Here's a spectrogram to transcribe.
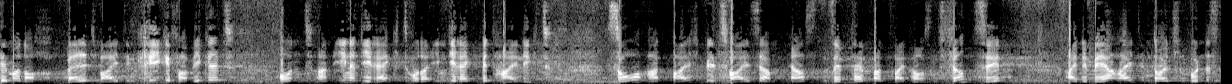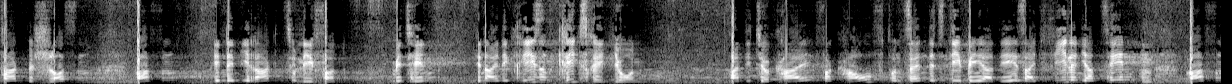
immer noch weltweit in Kriege verwickelt und an ihnen direkt oder indirekt beteiligt. So hat beispielsweise am 1. September 2014 eine Mehrheit im Deutschen Bundestag beschlossen, Waffen in den Irak zu liefern, mithin in eine Krisen Kriegsregion. An die Türkei verkauft und sendet die BRD seit vielen Jahrzehnten Waffen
